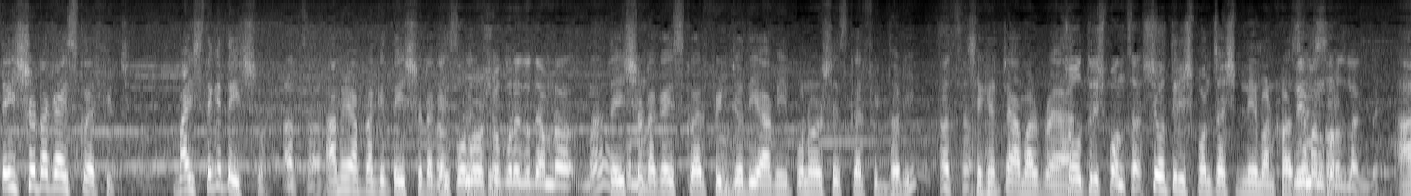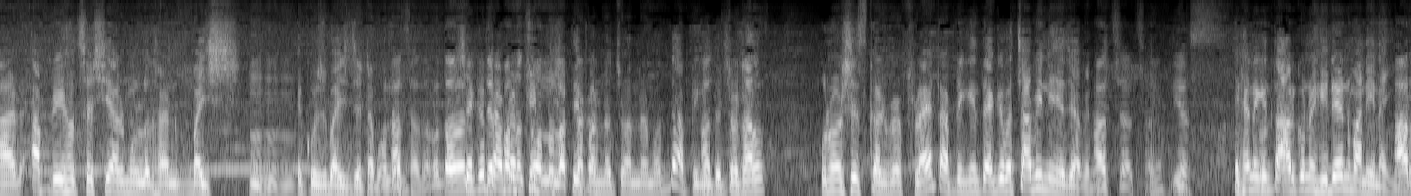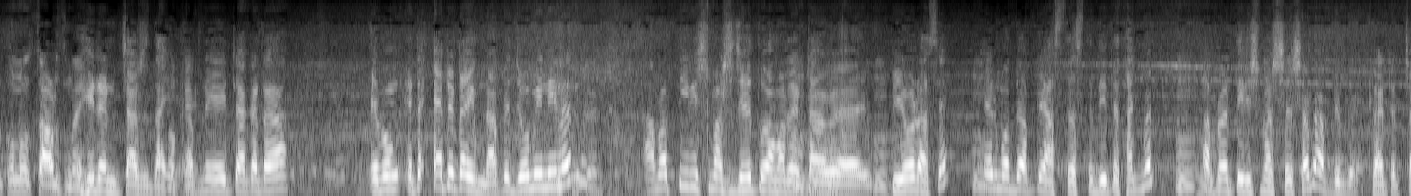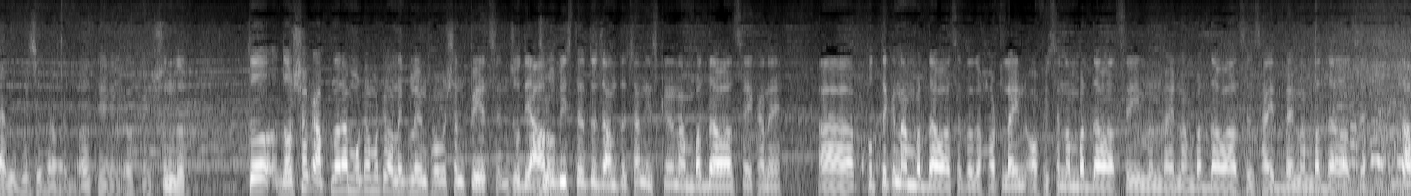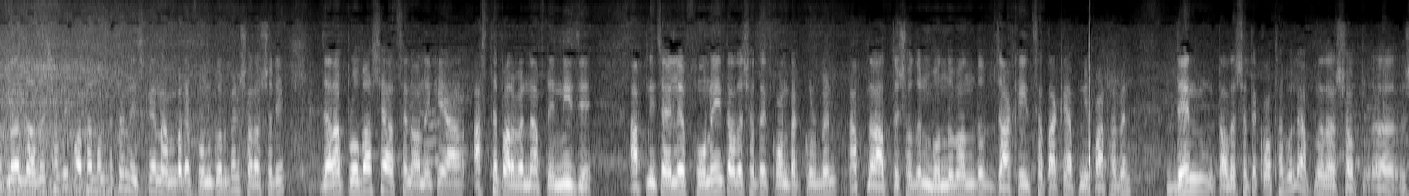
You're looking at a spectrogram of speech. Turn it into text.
তেইশশো টাকা স্কোয়ার ফিট বাইশ থেকে তেইশশো। আচ্ছা। আমি আপনাকে তেইশশো টাকা পনেরোশো করে যদি আমরা তেইশশো টাকা স্কোয়ার ফিট যদি আমি পনেরোশো স্কোয়ার ফিট ধরি আচ্ছা। সেক্ষেত্রে আমার চৌত্রিশ পঞ্চাশ। চৌত্রিশ পঞ্চাশ নির্মাণ খরচ নির্মাণ খরচ লাগবে। আর আপনি হচ্ছে শেয়ার মূল্য ধরেন বাইশ হুম হুম হুম। একুশ বাইশ যেটা বলেন আচ্ছা আচ্ছা। সেক্ষেত্রে আপনার তেপান্ন চুয়ান্নের মধ্যে আপনি কিন্তু আচ্ছা। টোটাল পনেরোশো স্কোয়ার ফিট ফ্ল্যাট আপনি কিন্তু একেবারে চাবি নিয়ে যাবেন। আচ্ছা আচ্ছা ইয়েস এখানে কিন্তু আর কোনো হিডেন মানি নাই। আর কোনো চার্জ নাই। হিডেন চার্জ দেয় আপনি এই টাকাটা এবং এটা এট এ টাইম না আপনি জমি নিলেন আমরা তিরিশ মাস যেহেতু আমার একটা পিরিয়ড আছে এর মধ্যে আপনি আস্তে আস্তে দিতে থাকবেন। আপনার তিরিশ মাস শেষ হবে আপনি ফ্ল্যাটের চাবি বুঝে পাবেন। ওকে ওকে সুন্দর। তো দর্শক আপনারা মোটামুটি অনেকগুলো ইনফরমেশন পেয়েছেন। যদি আরও বিস্তারিত জানতে চান স্ক্রিনে নাম্বার দেওয়া আছে এখানে প্রত্যেকের নাম্বার দেওয়া আছে তাদের হটলাইন অফিসের নাম্বার দেওয়া আছে ইমরান ভাইয়ের নাম্বার দেওয়া আছে সাইদ ভাইয়ের নাম্বার দেওয়া আছে। তো আপনারা যাদের সাথে কথা বলতে চান স্ক্রিনে নাম্বারে ফোন করবেন সরাসরি। যারা প্রবাসে আছেন অনেকে আসতে পারবেন না আপনি নিজে। আপনি চাইলে ফোনেই তাদের সাথে কন্ট্যাক্ট করবেন, আপনার আত্মীয় স্বজন বন্ধু বান্ধব যাকে ইচ্ছা তাকে আপনি পাঠাবেন। দেন তাদের সাথে কথা বলে আপনারা সব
